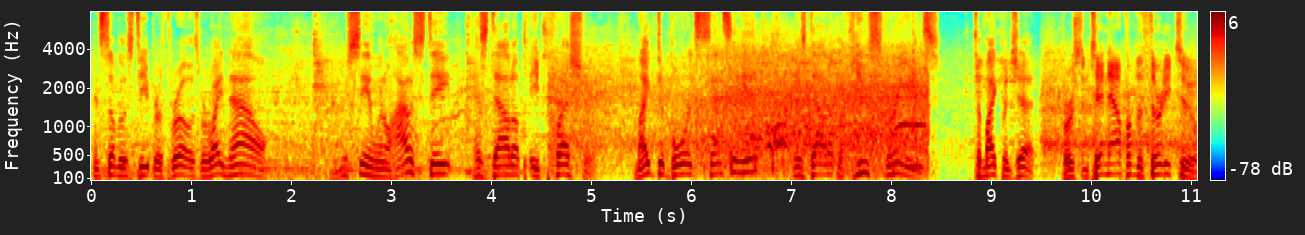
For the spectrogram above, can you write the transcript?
in some of those deeper throws. But right now, you're seeing when Ohio State has dialed up a pressure. Mike DeBord sensing it has dialed up a few screens to Mike Majette. First and 10 now from the 32.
